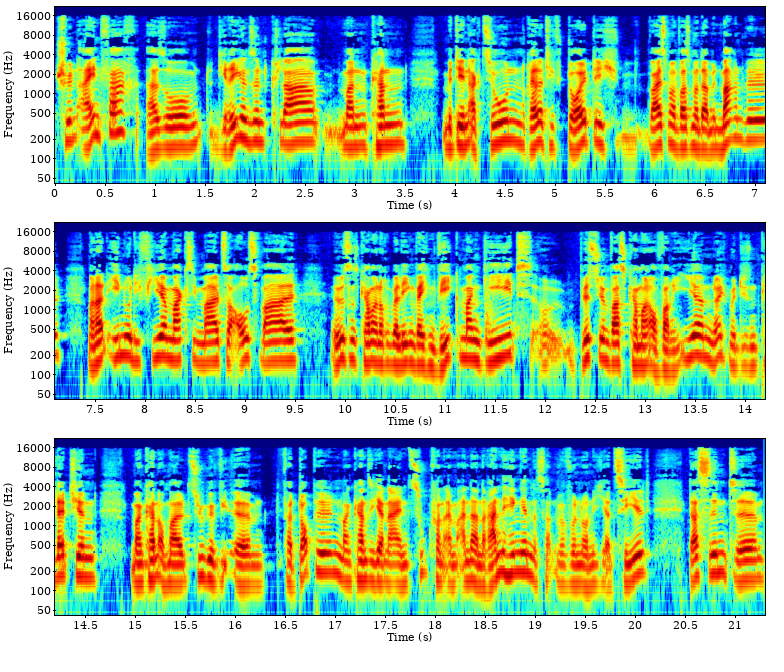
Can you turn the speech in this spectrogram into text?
schön einfach. Also die Regeln sind klar. Man kann mit den Aktionen relativ deutlich, weiß man, was man damit machen will. Man hat eh nur die vier maximal zur Auswahl. Höchstens kann man noch überlegen, welchen Weg man geht. Ein bisschen was kann man auch variieren ne, mit diesen Plättchen. Man kann auch mal Züge äh, verdoppeln. Man kann sich an einen Zug von einem anderen ranhängen. Das hatten wir vorhin noch nicht erzählt. Das sind äh,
